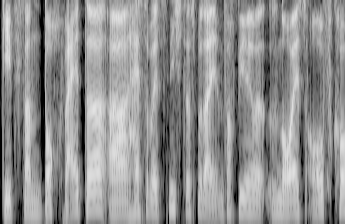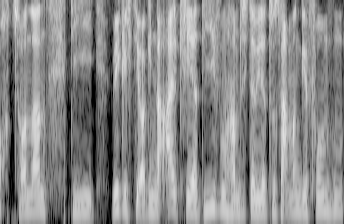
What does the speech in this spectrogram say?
geht's dann doch weiter. Äh, heißt aber jetzt nicht, dass man da einfach wieder Neues aufkocht, sondern die wirklich die Originalkreativen haben sich da wieder zusammengefunden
